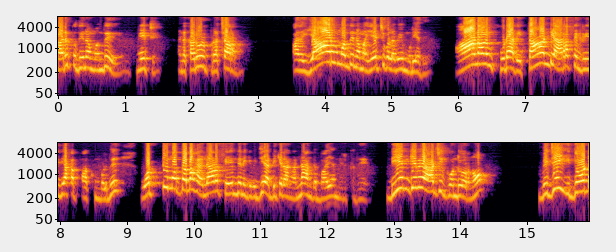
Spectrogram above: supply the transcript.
கருப்பு தினம் வந்து நேற்று அந்த கரூர் பிரச்சாரம். அதை யாரும் வந்து நம்ம ஏற்றுக்கொள்ளவே முடியாது. ஆனாலும் கூட அதை தாண்டி அரசியல் ரீதியாக பார்க்கும் பொழுது ஒட்டுமொத்தமாக எல்லாரும் சேர்ந்து இன்னைக்கு விஜய் அடிக்கிறாங்கன்னா அந்த பயம் இருக்குது. டிஎம்கேவே ஆட்சிக்கு கொண்டு வரணும். விஜய் இதோட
